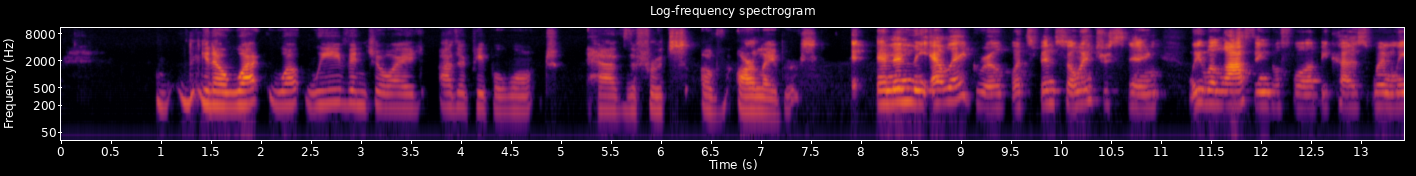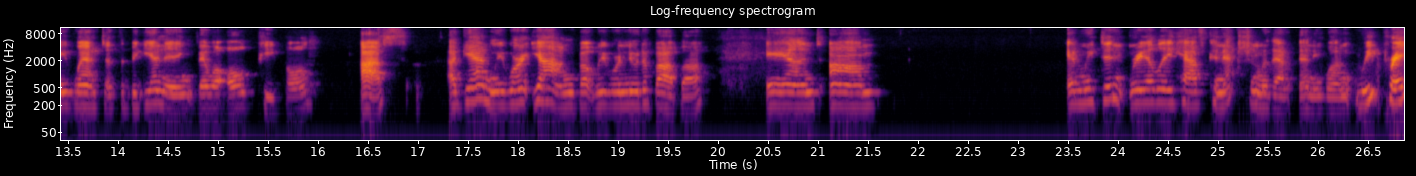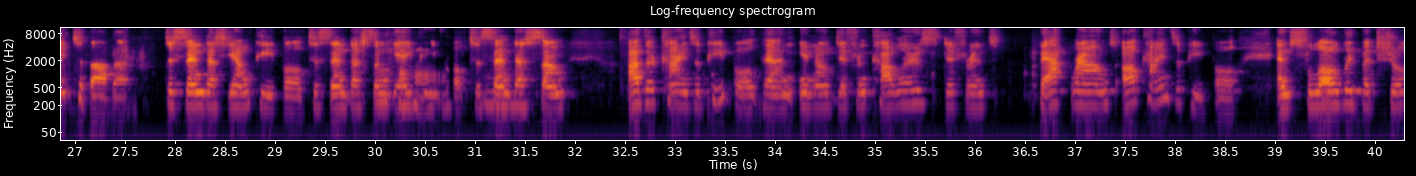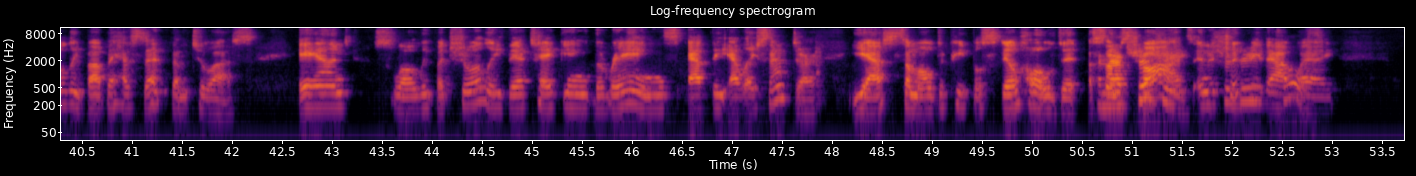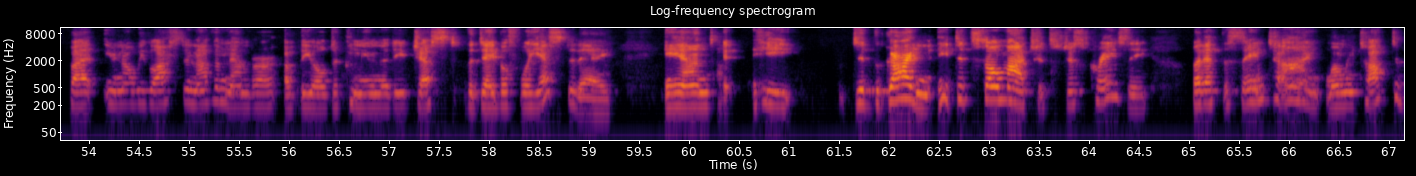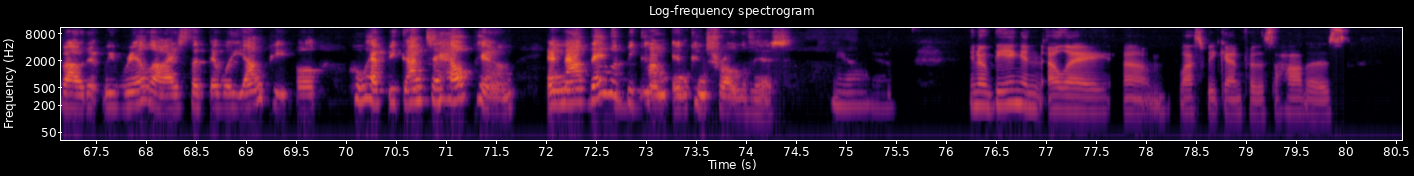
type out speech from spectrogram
you know, what, what we've enjoyed, other people won't have the fruits of our labors. And in the LA group, what's been so interesting we were laughing before because when we went at the beginning, there were old people, us. Again, we weren't young, but we were new to Baba. And um, and we didn't really have connection with anyone. We prayed to Baba to send us young people, to send us some gay uh-huh. people, to send us some other kinds of people than you know different colors, different backgrounds, all kinds of people. And slowly but surely, Baba has sent them to us. And slowly but surely, they're taking the reins at the LA Center. Yes, some older people still hold it, and some spots, and it, it should, should, be, be that close. way. But, you know, we lost another member of the older community just the day before yesterday. And he did the garden. He did so much. It's just crazy. But at the same time, when we talked about it, we realized that there were young people who had begun to help him, and now they would mm-hmm. become in control of it. Yeah. yeah. You know, being in LA um, last weekend for the Sahavas,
